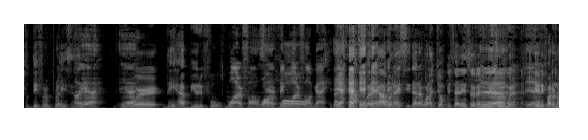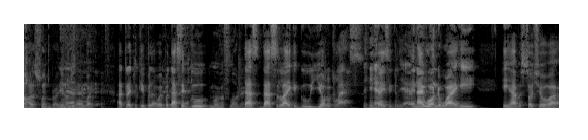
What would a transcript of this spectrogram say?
to different places Oh yeah. Yeah. where they have beautiful Waterfalls. Yeah. waterfall. Big waterfall guy. Like, yeah. I swear to God, when I see that, I want to jump inside Instagram and be swimming with it. Yeah. Even if I don't know how to swim, bro. You know what I'm saying? But I try to keep it that way. But that's a good. You're more of a floater. That's that's like a good yoga class, Yeah. basically. Yeah. And I wonder why he he have a such a uh,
